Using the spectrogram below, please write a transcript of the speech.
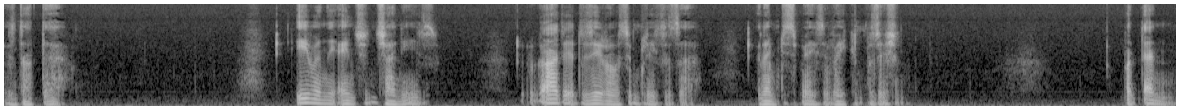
is not there. Even the ancient Chinese regarded zero simply as a, an empty space, a vacant position. But then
